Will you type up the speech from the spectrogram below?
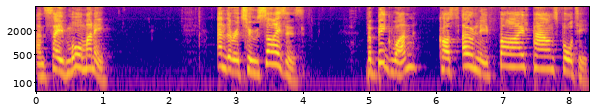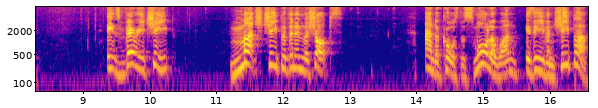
and save more money. And there are two sizes. The big one costs only £5.40. It's very cheap, much cheaper than in the shops. And of course, the smaller one is even cheaper.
